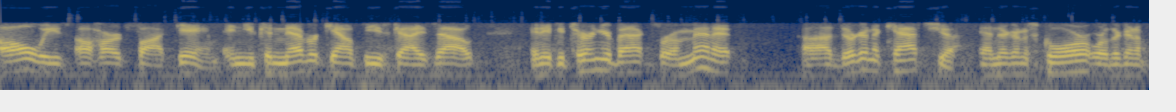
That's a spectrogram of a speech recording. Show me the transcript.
always a hard fought game. And you can never count these guys out. And if you turn your back for a minute, uh, they're going to catch you and they're going to score or they're going to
